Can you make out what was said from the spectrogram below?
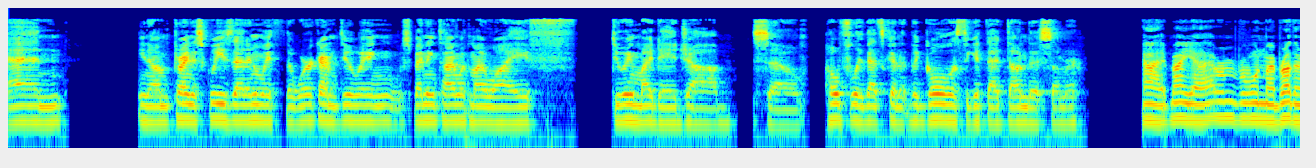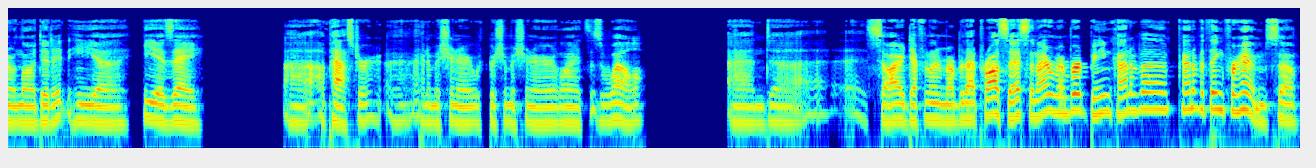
and you know I'm trying to squeeze that in with the work I'm doing, spending time with my wife, doing my day job, so hopefully that's gonna. The goal is to get that done this summer. Uh, my uh, I remember when my brother-in-law did it. He uh, he is a uh, a pastor uh, and a missionary with Christian Missionary Alliance as well, and uh, so I definitely remember that process, and I remember it being kind of a kind of a thing for him. So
